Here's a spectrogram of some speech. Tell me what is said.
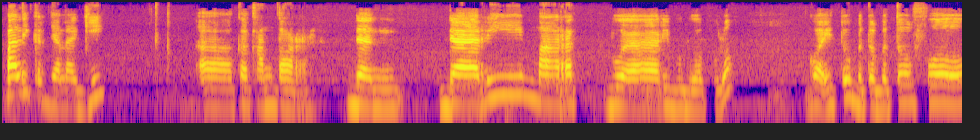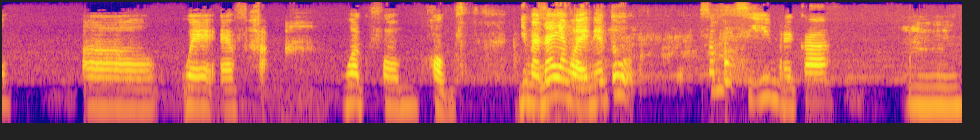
balik kerja lagi uh, ke kantor. Dan dari Maret 2020 gue itu betul-betul full uh, WFH work from home. Di mana yang lainnya tuh sempat sih mereka hmm,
